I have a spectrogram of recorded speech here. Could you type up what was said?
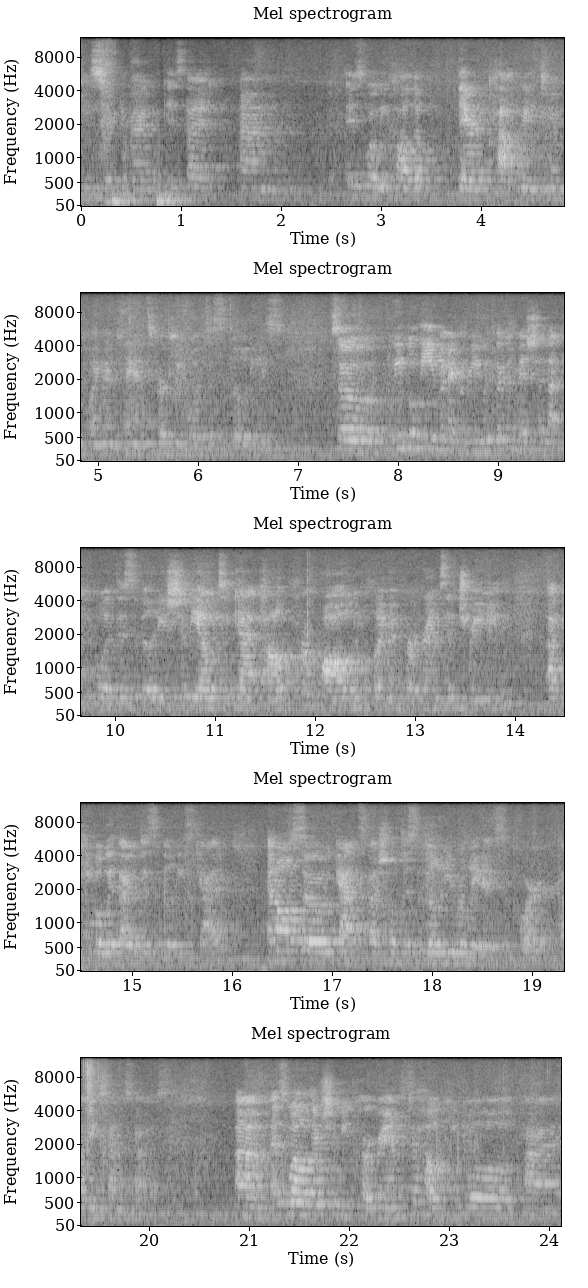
concerned about is that um, is what we call the, their pathway to employment plans for people with disabilities. So we believe and agree with the commission that people with disabilities should be able to get help from all employment programs and training that people without disabilities get, and also get special disability related support. That makes sense us. Um, as well, there should be programs to help people uh,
